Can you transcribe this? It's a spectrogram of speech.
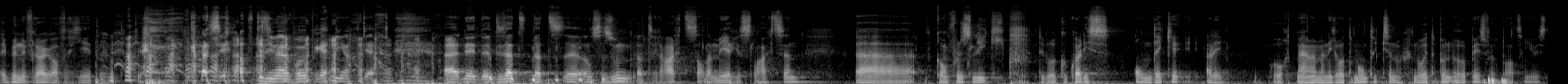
Ik ben uw vraag al vergeten. ik was hier mijn voorbereiding kijken. Uh, nee, dus dat, dat uh, ons seizoen, uiteraard zal dat meer geslaagd zijn. Uh, Conference League, die wil ik ook wel eens ontdekken. Allee, hoort mij met mijn grote mond. Ik ben nog nooit op een Europese verplaatsing geweest.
